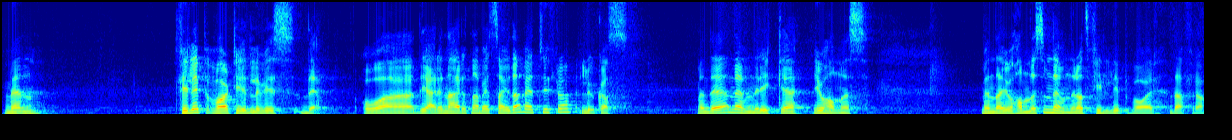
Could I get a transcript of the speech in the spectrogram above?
Men Philip var tydeligvis det. Og eh, de er i nærheten av Betzaida, vet vi fra Lukas. Men det nevner ikke Johannes. Men det er Johannes som nevner at Philip var derfra.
